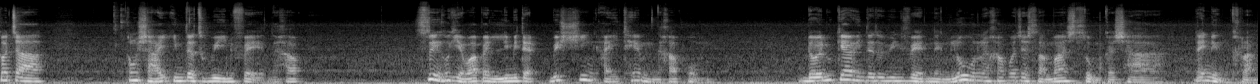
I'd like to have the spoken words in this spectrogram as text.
ก็จะต้องใช้ Intertween Fate นะครับ ซึ่งเขาเขียนว่าเป็น Limited Wishing Item นะครับผมโดยลูกแก้ว Intertwin Fate 1ลูกนะครับ ก็จะสามารถสุ่มกระชาได้ 1 ครั้ง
